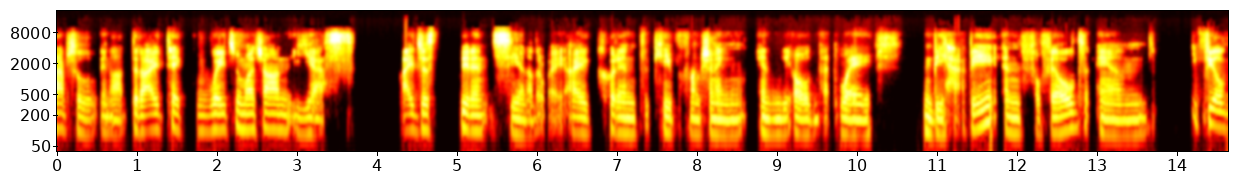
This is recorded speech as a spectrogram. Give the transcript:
Absolutely not. Did i take way too much on? Yes. I just didn't see another way. I couldn't keep functioning in the old way and be happy and fulfilled and feel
